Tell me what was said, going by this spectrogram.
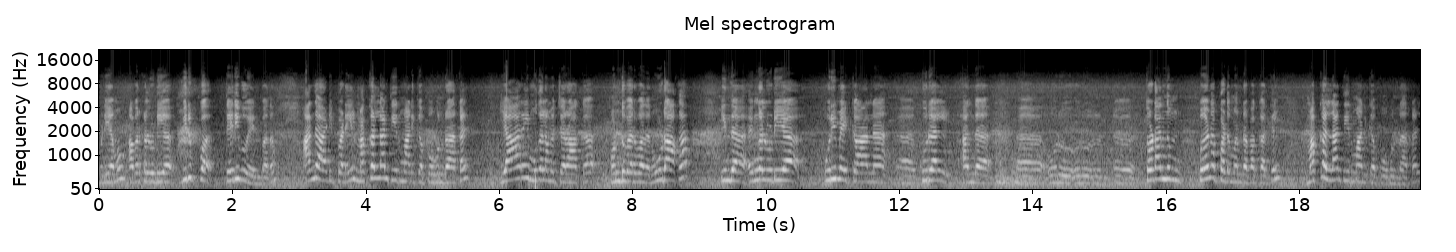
விடயமும் அவர்களுடைய விருப்ப தெரிவு என்பதும் அந்த அடிப்படையில் மக்கள் தான் தீர்மானிக்க போகின்றார்கள். யாரை முதலமைச்சராக கொண்டு வருவதன் ஊடாக இந்த எங்களுடைய உரிமைக்கான குரல் அந்த ஒரு ஒரு தொடர்ந்தும் பேணப்படும் என்ற பக்கத்தில் மக்கள்லாம் தீர்மானிக்கப் தீர்மானிக்க போகின்றார்கள்.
